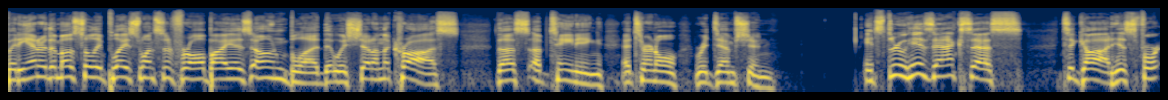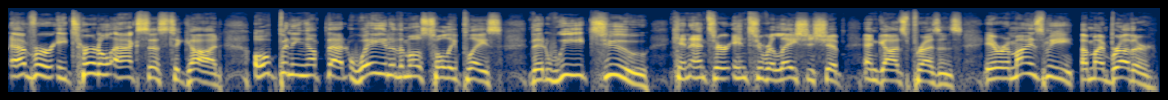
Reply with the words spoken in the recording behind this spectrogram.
but he entered the most holy place once and for all by his own blood that was shed on the cross, thus obtaining eternal redemption. It's through his access to God, his forever eternal access to God, opening up that way into the most holy place that we too can enter into relationship and God's presence. It reminds me of my brother.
